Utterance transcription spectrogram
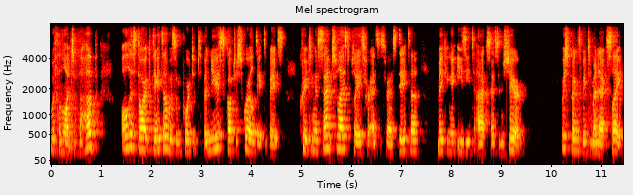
With the launch of the Hub, all historic data was imported to the new Scottish Squirrel database, creating a centralised place for SSRS data, making it easy to access and share. Which brings me to my next slide.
